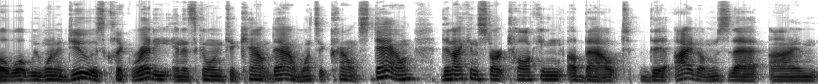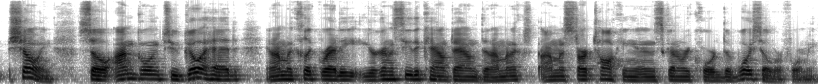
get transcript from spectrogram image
But what we want to do is click ready and it's going to count down. Once it counts down, then I can start talking about the items that I'm showing. So I'm going to go ahead and I'm going to click ready. You're going to see the countdown. Then I'm going to, I'm going to start talking and it's going to record the voiceover for me.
